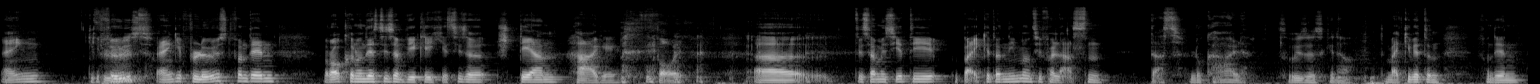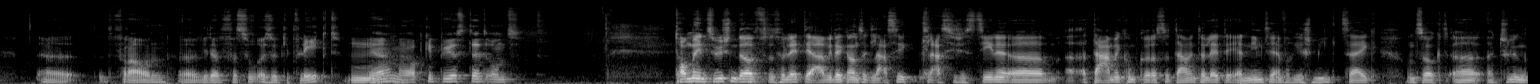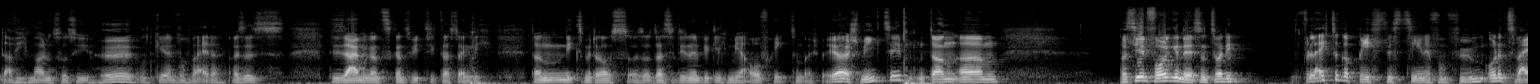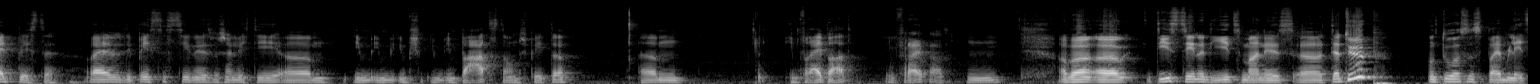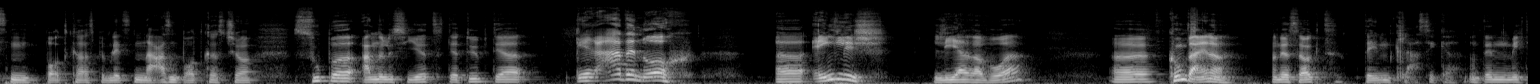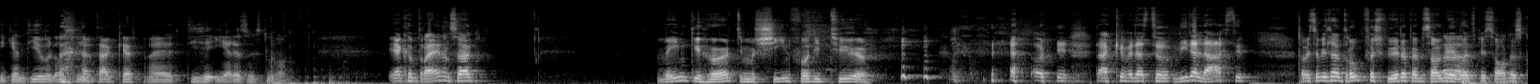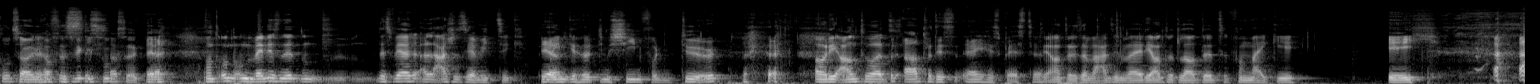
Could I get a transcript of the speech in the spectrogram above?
eingefüllt, Geflößt. eingeflößt von den Rockern und jetzt ist er wirklich, es ist ein Sternhagel voll. äh, das amüsiert die Biker dann nicht mehr und sie verlassen das Lokal. So ist es, genau. Der Mikey wird dann von den äh, Frauen äh, wieder versucht, also gepflegt, ja, mal abgebürstet und Tommy inzwischen da auf der Toilette auch wieder ganz eine klassi- klassische Szene. Äh, eine Dame kommt gerade aus der Damentoilette, er nimmt sich einfach ihr Schminkzeug und sagt, äh, Entschuldigung, darf ich mal? Und so sie, hö, und geht einfach weiter. Also es, das ist immer ganz, ganz witzig, dass du eigentlich dann nichts mehr draus, also dass sie nicht wirklich mehr aufregt zum Beispiel. Ja, er schminkt sie und dann ähm, passiert folgendes, und zwar die vielleicht sogar beste Szene vom Film oder zweitbeste, weil die beste Szene ist wahrscheinlich die ähm, im, im, im- im Bad dann später, ähm, im Freibad. Im Freibad. Aber äh, die Szene, die jetzt meine, ist äh, der Typ, und du hast es beim letzten Podcast, beim letzten Nasen-Podcast schon super analysiert, der Typ, der gerade noch äh, Englischlehrer war, äh, kommt einer und er sagt den Klassiker. Und den möchte ich gern dir überlassen, Danke. weil diese Ehre sollst du haben. Er kommt rein und sagt, wem gehört die Maschine vor die Tür? Olli, danke mir, dass du wieder lachst. Ich habe jetzt ein bisschen einen Druck verspürt beim Sagen, ich wollte es besonders gut sagen. Ich Das hoffe, ist es wirklich gut gesagt. Ja. Und, und, und wenn es nicht, das wäre allein schon sehr witzig. Ja. Wen gehört die Maschine vor die Tür? Aber die Antwort, Die Antwort ist eigentlich das Beste. die Antwort ist ein Wahnsinn, weil die Antwort lautet von Mikey, ich.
